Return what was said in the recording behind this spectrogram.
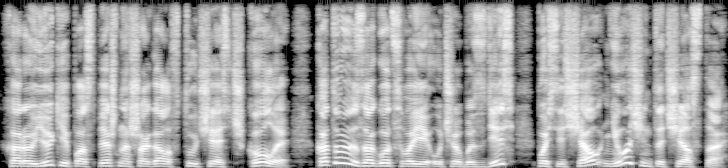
Харуюки поспешно шагал в ту часть школы, которую за год своей учебы здесь посещал не очень-то часто.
